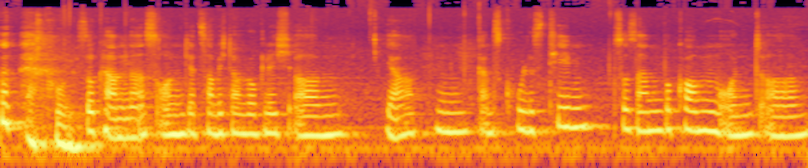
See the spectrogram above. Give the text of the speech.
Ach cool. So kam das. Und jetzt habe ich da wirklich ähm, ja, ein ganz cooles Team zusammenbekommen und ähm,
